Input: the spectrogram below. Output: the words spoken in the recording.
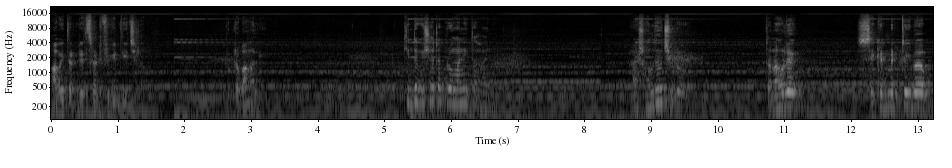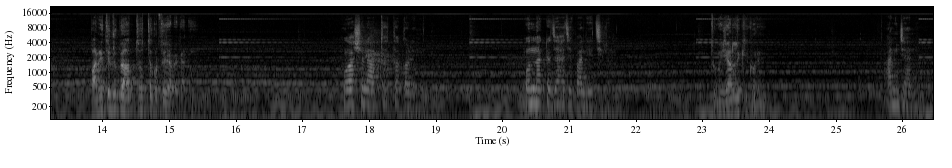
আমি তার ডেথ সার্টিফিকেট দিয়েছিলাম। লোকটা বাঙালি। কিন্তু বিষয়টা প্রমাণিত হয়নি হ্যাঁ সন্দেহ ছিল। তা না হলে সেকেন্ড মেটটাই বা পানিতে ডুবে আত্মহত্যা করতে যাবে কেন? ও আসলে আত্মহত্যা করেনি। অন্য একটা জাহাজে পালিয়েছিল। তুমি জানলে কি করে? আমি জানি।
